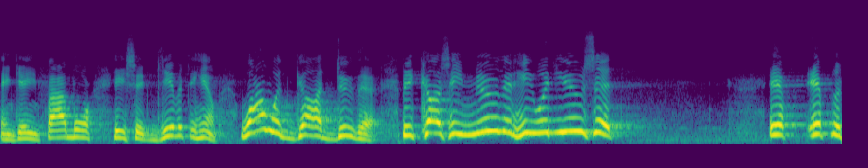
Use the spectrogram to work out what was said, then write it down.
and gained five more. He said, Give it to him. Why would God do that? Because he knew that he would use it. If, if the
